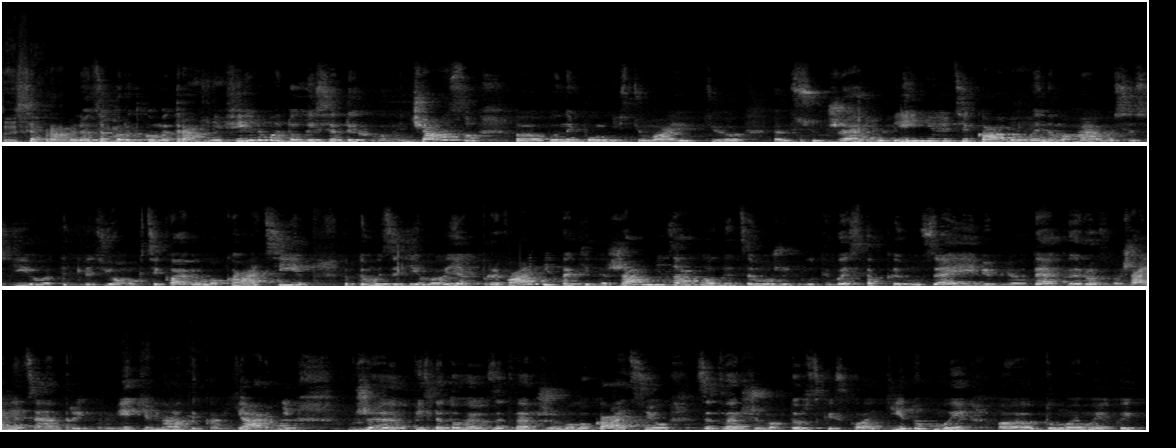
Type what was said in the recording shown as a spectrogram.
Фільм. правильно. Це короткометражні фільми до 10 хвилин часу. Е, Вони повністю мають е, е, сюжетну лінію цікаву. Ми намагаємося задіювати для зйомок цікаві локації. Тобто ми задіємо як приватні, так і державні заклади. Це можуть бути виставки, музеї, бібліотеки, розважальні центри, ігрові кімнати, кав'ярні. Вже після того, як затверджуємо локацію, затверджуємо акторський склад діток. Ми думаємо, який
